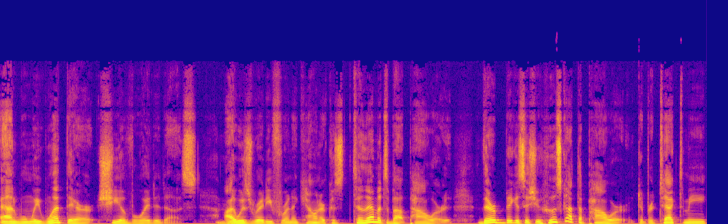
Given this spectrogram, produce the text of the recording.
And when we went there, she avoided us. Mm-hmm. I was ready for an encounter because to them it's about power. Their biggest issue who's got the power to protect me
